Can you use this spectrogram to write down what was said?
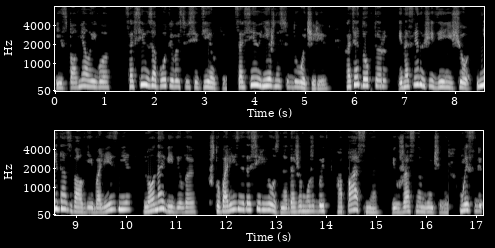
и исполняла его со всей заботливостью сиделки, со всей нежностью дочери. Хотя доктор и на следующий день еще не назвал ей болезни, но она видела, что болезнь эта серьезная, даже, может быть, опасна и ужасно мучила. Мысль,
